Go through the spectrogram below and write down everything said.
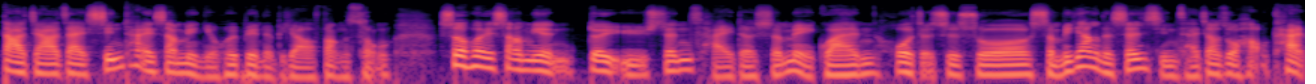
大家在心态上面也会变得比较放松。社会上面对于身材的审美观，或者是说什么样的身形才叫做好看，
